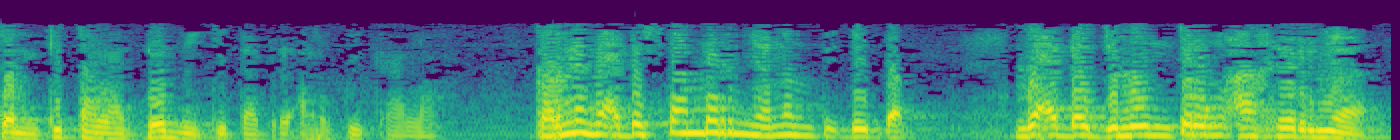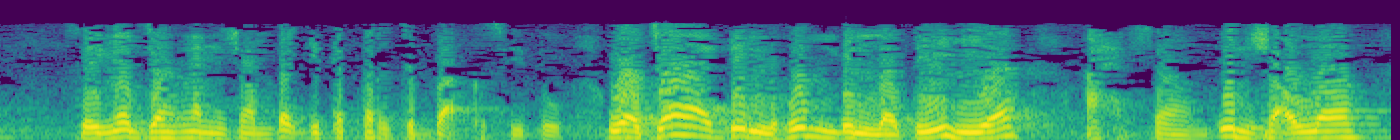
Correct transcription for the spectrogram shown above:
dan kita ladeni kita berarti kalah. Karena nggak ada standarnya nanti debat, nggak ada jeluntrung akhirnya. Sehingga jangan sampai kita terjebak ke situ. Wajadilhum billati hiya ahsan. Insyaallah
